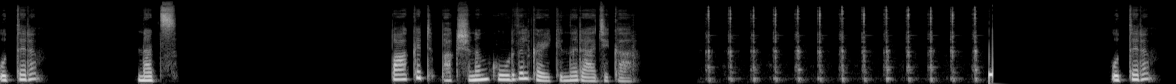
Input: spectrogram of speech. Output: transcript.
ഉത്തരം നട്ട്സ്. പാക്കറ്റ് ഭക്ഷണം കൂടുതൽ കഴിക്കുന്ന രാജ്യക്കാർ. ഉത്തരം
